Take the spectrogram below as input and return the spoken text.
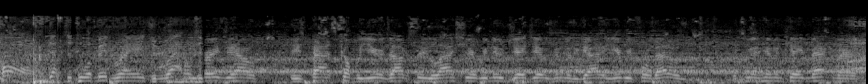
Hall steps into a mid-range and rattles It's it. crazy how these past couple years, obviously last year we knew JJ was going to be the guy. The year before that it was between him and Cade McNamara.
